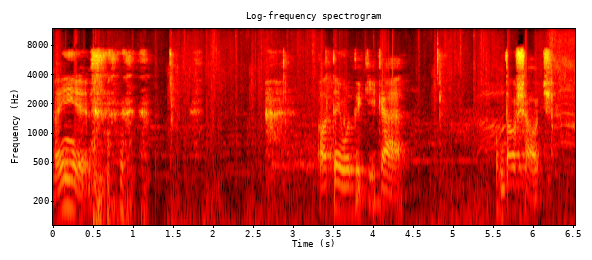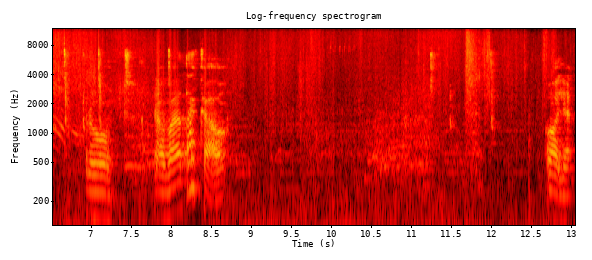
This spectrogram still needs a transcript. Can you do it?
Vem ele. Ó, tem outro aqui, cara. Vamos dar o shout. Pronto. Já vai atacar, ó. Olha.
